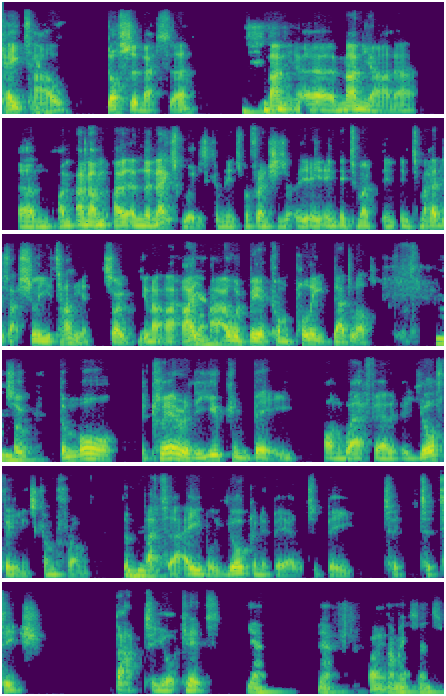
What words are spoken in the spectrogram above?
que tal, dos cerveza, man, uh, mañana, um, and, and I'm and the next word is coming into my French is in, into my in, into my head is actually Italian. So you know, I I, Yeah. I would be a complete dead loss. Mm. So the more the clearer that you can be on where your feelings come from, the Mhm. better able you're going to be able to be to to teach that to your kids. Yeah. Yeah. Right. that makes sense.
